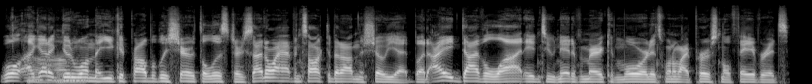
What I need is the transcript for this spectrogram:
Well, I got a good Um, one that you could probably share with the listeners. I know I haven't talked about it on the show yet, but I dive a lot into Native American lore, and it's one of my personal favorites.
